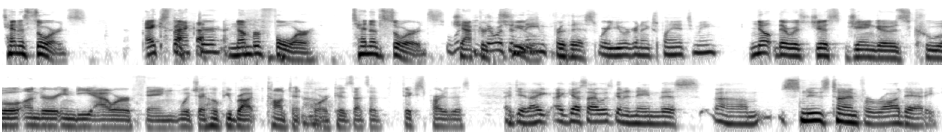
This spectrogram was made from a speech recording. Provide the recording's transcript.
Ten of Swords. X Factor number four. Ten of Swords. Wait, chapter there was two. a name for this where you were going to explain it to me. No, there was just Django's cool under indie hour thing, which I hope you brought content for because that's a fixed part of this. I did. I, I guess I was going to name this um, snooze time for Raw Daddy.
